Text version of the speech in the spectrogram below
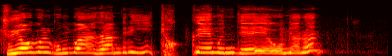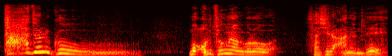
주역을 공부하는 사람들이 이 벽괴 문제에 오면은 다들 그 뭐 엄청난 거로 사실 아는데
